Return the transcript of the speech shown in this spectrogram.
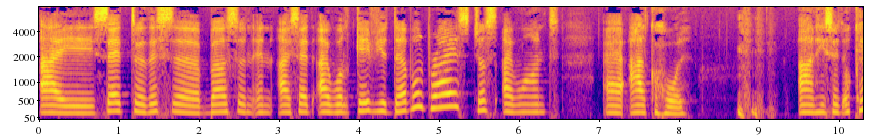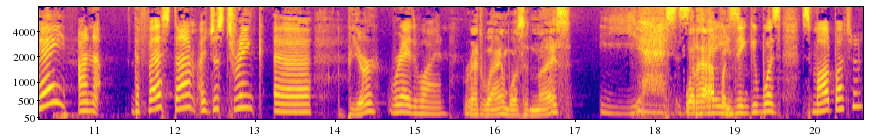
I said to this uh, person, and I said, I will give you double price, just I want uh, alcohol. and he said, okay. And the first time I just drink uh, Beer? red wine. Red wine? Was it nice? Yes, it's What happened? amazing. It was small bottle,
